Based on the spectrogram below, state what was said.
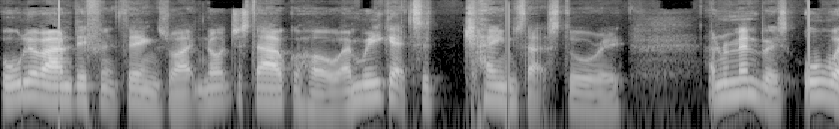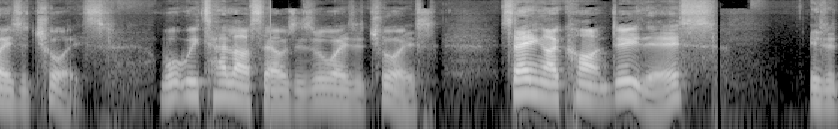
All around different things, right? Not just alcohol. And we get to change that story. And remember, it's always a choice. What we tell ourselves is always a choice. Saying I can't do this is a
